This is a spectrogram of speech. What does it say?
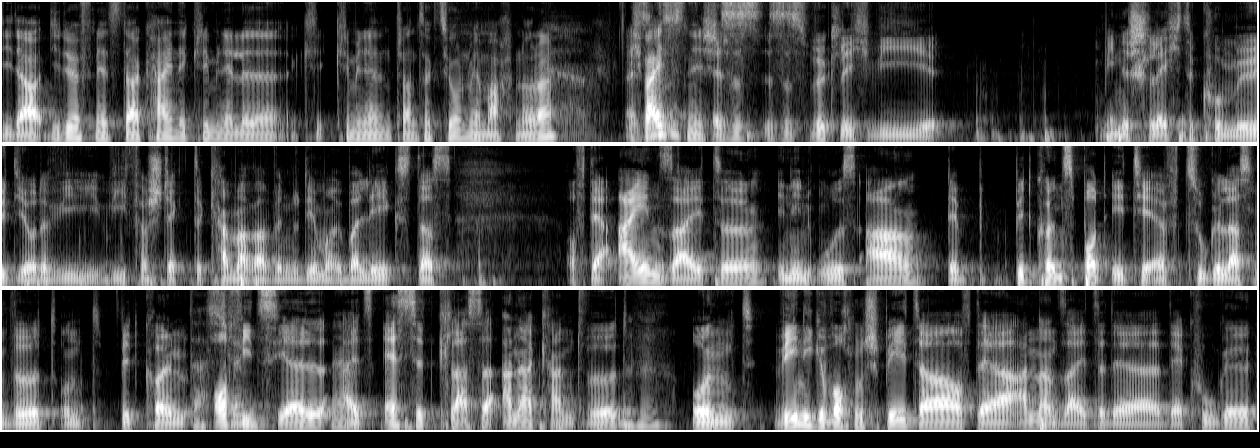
die, die dürfen jetzt da keine kriminelle, kri- kriminellen Transaktionen mehr machen, oder? Ich Also, weiß es nicht. Es ist, es ist wirklich wie, wie eine schlechte Komödie oder wie, wie versteckte Kamera, wenn du dir mal überlegst, dass auf der einen Seite in den USA der Bitcoin Spot ETF zugelassen wird und Bitcoin offiziell als Asset-Klasse anerkannt wird und wenige Wochen später auf der anderen Seite der, der Kugel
